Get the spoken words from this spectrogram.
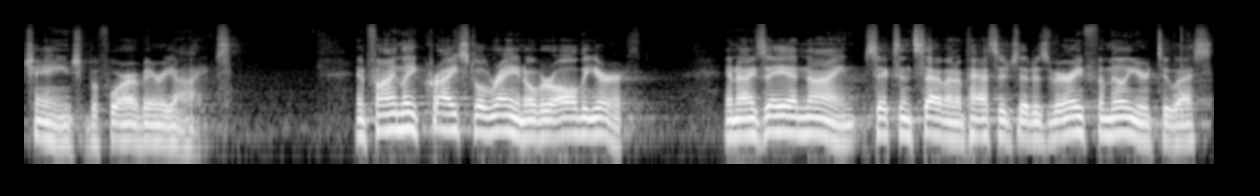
change before our very eyes. And finally, Christ will reign over all the earth. In Isaiah 9, 6 and 7, a passage that is very familiar to us,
